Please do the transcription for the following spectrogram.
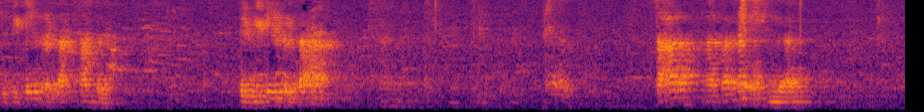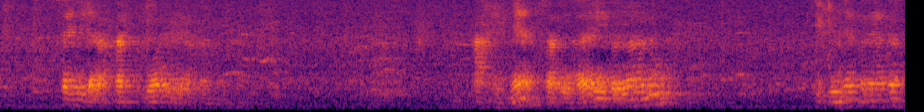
Dipikir retak sambal. Dipikir retak saat mengatakan enggak saya tidak akan keluar dari agama akhirnya satu hari berlalu ibunya ternyata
